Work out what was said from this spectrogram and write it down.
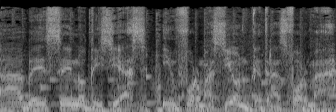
ABC Noticias, información que transforma.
